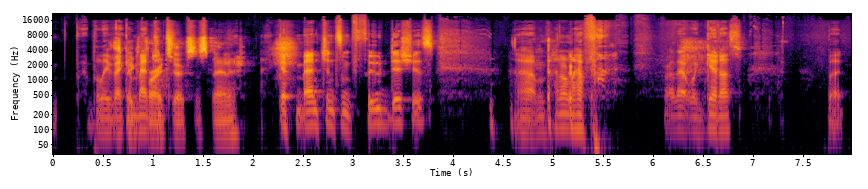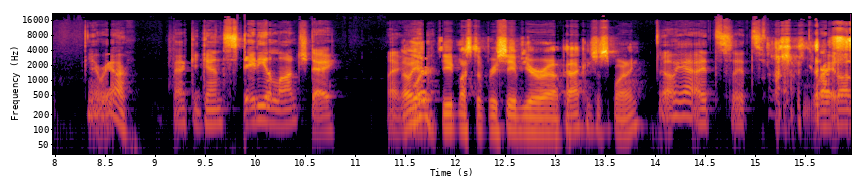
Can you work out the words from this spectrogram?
I believe I can mention, fart jokes in Spanish. I can mention some food dishes. Um, I don't know how far, far that would get us, but here we are, back again. Stadia launch day. Oh yeah, you must have received your uh, package this morning. Oh yeah, it's it's right on.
